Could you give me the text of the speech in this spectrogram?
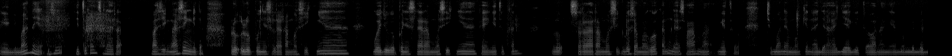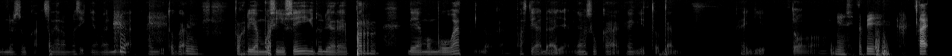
ya gimana ya maksudnya itu kan selera masing-masing gitu. Lu lu punya selera musiknya gue juga punya selera musiknya kayak gitu kan. Lu selera musik lu sama gue kan gak sama gitu. Cuman ya mungkin aja aja gitu orang yang bener-bener suka selera musiknya sama dia kayak gitu kan. Hmm. Toh dia musisi gitu dia rapper dia yang membuat gitu kan pasti ada aja yang suka kayak gitu kan kayak gitu Iya sih, tapi saya,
